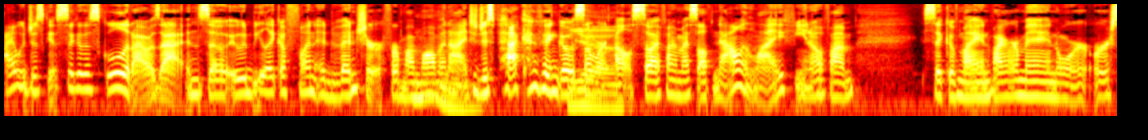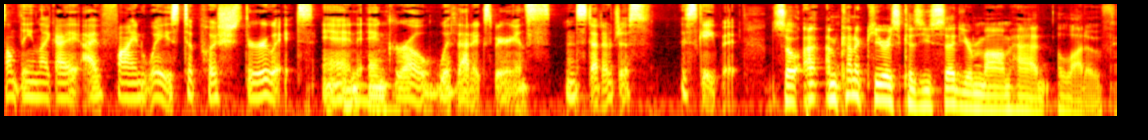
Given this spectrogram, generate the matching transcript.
I would just get sick of the school that I was at. And so it would be like a fun adventure for my mom and I mm. to just pack up and go somewhere else. So I find myself now in life, you know, if I'm sick of my environment or or something like I, I find ways to push through it and and mm. grow with that experience instead of just escape it. So I, I'm kind of curious because you said your mom had a lot of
